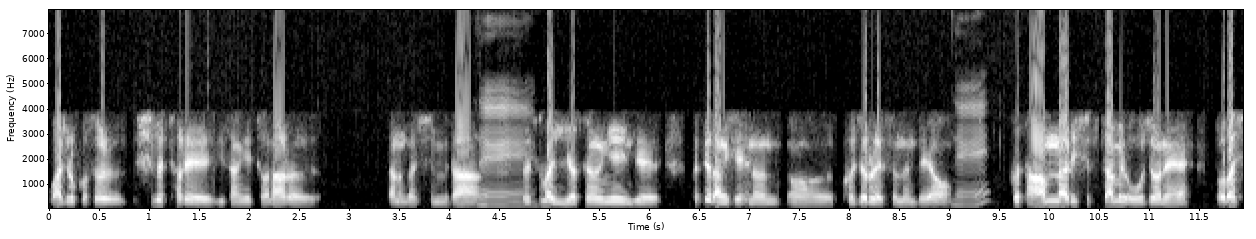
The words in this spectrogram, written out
와줄 것을 10여 차례 이상의 전화를 했다는 것입니다. 네. 그렇지만 이 여성이 이제 그때 당시에는 어, 거절을 했었는데요. 네. 그 다음 날이 13일 오전에 또다시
